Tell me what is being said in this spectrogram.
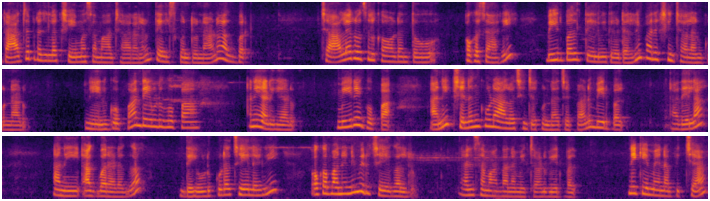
రాజ ప్రజల క్షేమ సమాచారాలను తెలుసుకుంటున్నాడు అక్బర్. చాలా రోజులు కావడంతో ఒకసారి బీర్బల్ తెలివితేటల్ని పరీక్షించాలనుకున్నాడు. నేను గొప్ప దేవుడు గొప్ప అని అడిగాడు. మీరే గొప్ప అని క్షణం కూడా ఆలోచించకుండా చెప్పాడు బీర్బల్. అదేలా? అని అక్బర్ అడగగా దేవుడు కూడా చేయలేని ఒక పనిని మీరు చేయగలరు అని సమాధానం ఇచ్చాడు బీర్బల్. నీకేమైనా పిచ్చా?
